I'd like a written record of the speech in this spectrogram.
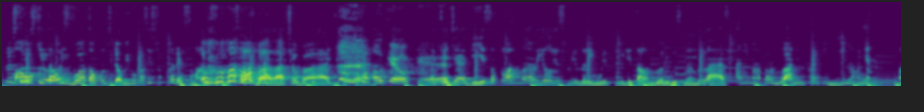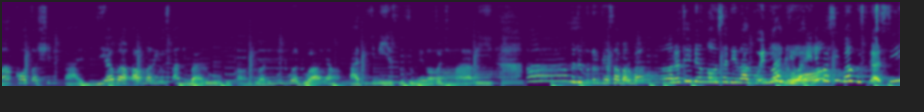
Terus Mau terus, kita terus. wibu ataupun tidak wibu pasti suka deh sama anime. Cobalah, coba gitu kan. Oke, oke. Oke, jadi setelah merilis Withering with You di tahun 2019, animator dua anime keren ini namanya Makoto Shinkai, dia bakal merilis anime baru di tahun 2022 yang tadi ini Suzume no Wow. Tojimari. Ah, bener-bener gak sabar banget. Berarti udah nggak usah diraguin Iya lagi lah. Ini pasti bagus gak sih?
